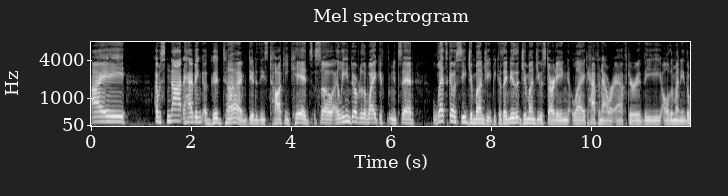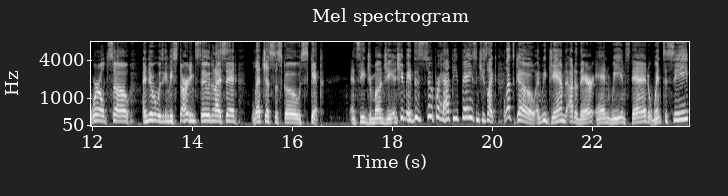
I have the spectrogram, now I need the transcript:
I I was not having a good time due to these talky kids. So I leaned over to the wife and said, "Let's go see Jumanji," because I knew that Jumanji was starting like half an hour after the All the Money in the World. So I knew it was going to be starting soon, and I said, "Let's just go skip." And see Jumanji, and she made this super happy face, and she's like, "Let's go!" And we jammed out of there, and we instead went to see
